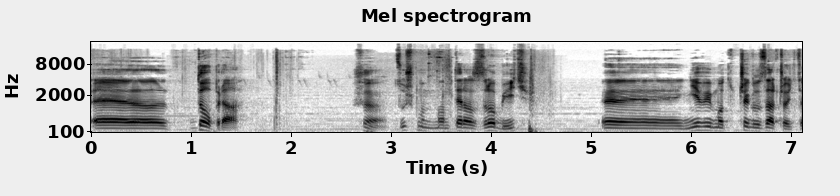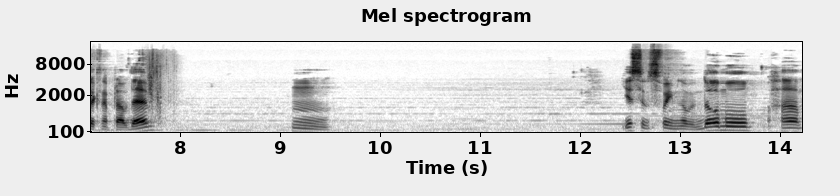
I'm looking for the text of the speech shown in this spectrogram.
E, dobra. Hm, cóż mam, teraz zrobić? E, nie wiem od czego zacząć tak naprawdę. Hmm. Jestem w swoim nowym domu. Aha.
